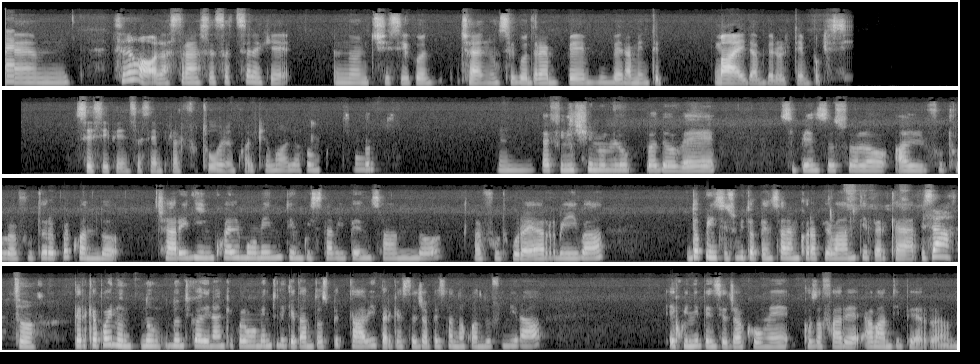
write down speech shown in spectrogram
ehm, se no ho la strana sensazione che non ci si, go- cioè, non si godrebbe veramente mai davvero il tempo che si se si pensa sempre al futuro in qualche modo. Cioè, mm. Cioè, finisci in un loop dove si pensa solo al futuro, al futuro, e poi quando ci arrivi in quel momento in cui stavi pensando al futuro e arriva, dopo inizi subito a pensare ancora più avanti perché... Esatto. Perché poi non, non, non ti godi neanche quel momento lì che tanto aspettavi perché stai già pensando a quando finirà e quindi pensi già come cosa fare avanti per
